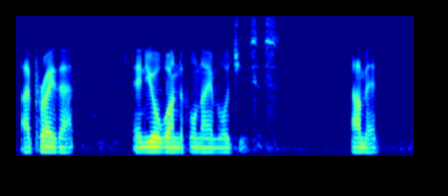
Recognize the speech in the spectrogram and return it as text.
I pray that in your wonderful name, Lord Jesus. Amen.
